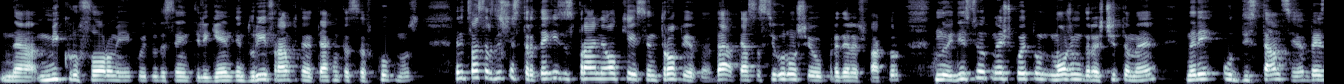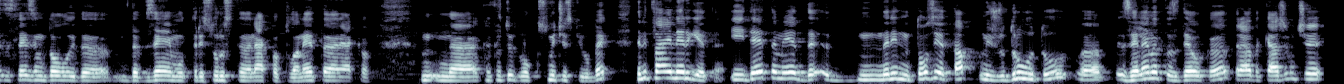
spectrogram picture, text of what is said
на микроформи, които да са интелигентни, дори в рамките на тяхната съвкупност, нали, това са различни стратегии за справяне, окей, с ентропията. Да, тя със сигурност ще е определяш фактор, но единственото нещо, което можем да разчитаме нали, от дистанция, без да слезем долу и да, да вземем от ресурсите на някаква планета, някакъв на какъвто и било космически обект, нали, това е енергията. И идеята ми е да, нали, на този етап, между другото, зелената сделка, трябва да кажем, че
